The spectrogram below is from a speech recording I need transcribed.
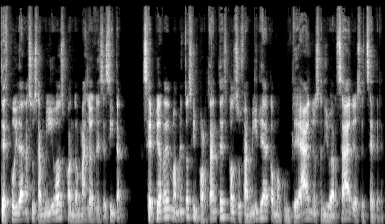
Descuidan a sus amigos cuando más los necesitan. Se pierden momentos importantes con su familia como cumpleaños, aniversarios, etc.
